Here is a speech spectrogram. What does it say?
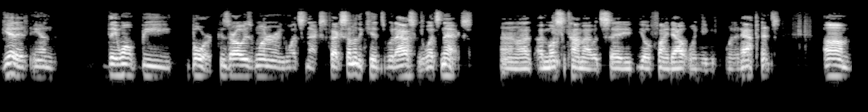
get it and they won't be bored because they're always wondering what's next. In fact, some of the kids would ask me, "What's next?" And I, I, most of the time, I would say, "You'll find out when you when it happens." Um,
